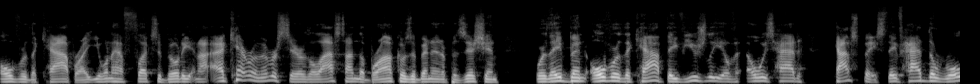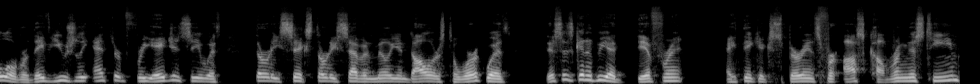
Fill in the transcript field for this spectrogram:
over the cap, right? You want to have flexibility. And I, I, can't remember, Sayre, the last time the Broncos have been in a position where they've been over the cap. They've usually have always had cap space. They've had the rollover. They've usually entered free agency with 36, 37 million dollars to work with. This is going to be a different, I think, experience for us covering this team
